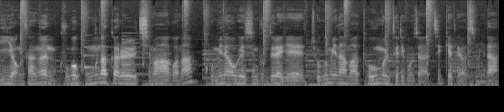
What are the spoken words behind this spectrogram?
이 영상은 국어 국문학과를 지망하거나 고민하고 계신 분들에게 조금이나마 도움을 드리고자 찍게 되었습니다.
